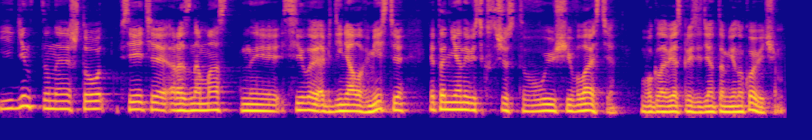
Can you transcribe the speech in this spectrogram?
Единственное, что все эти разномастные силы объединяло вместе, это ненависть к существующей власти во главе с президентом Януковичем.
